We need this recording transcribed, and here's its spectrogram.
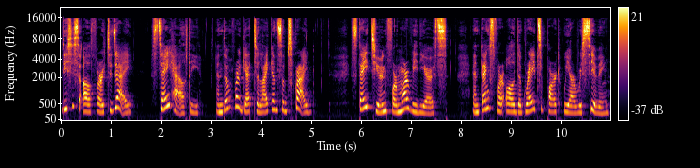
This is all for today. Stay healthy and don't forget to like and subscribe. Stay tuned for more videos. And thanks for all the great support we are receiving.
